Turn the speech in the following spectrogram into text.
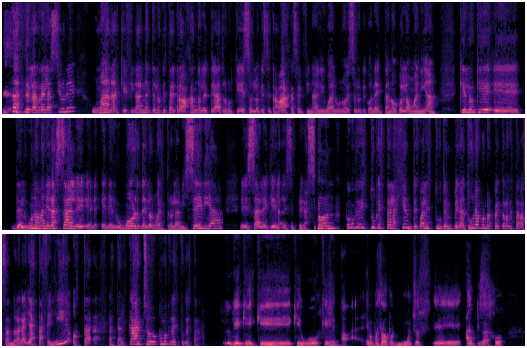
de las relaciones humanas, que finalmente es lo que está trabajando en el teatro, porque eso es lo que se trabaja, si al final igual uno eso es lo que conecta, ¿no? Con la humanidad. ¿Qué es lo que eh, de alguna manera sale en, en el humor de lo nuestro? La miseria, eh, sale que la desesperación. ¿Cómo crees tú que está la gente? ¿Cuál es tu temperatura con respecto a lo que está pasando? ¿La galla está feliz o está hasta el cacho? ¿Cómo crees tú que está? Creo que, que, que, que hubo, que ah, hemos pasado por muchos eh, altos y bajos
